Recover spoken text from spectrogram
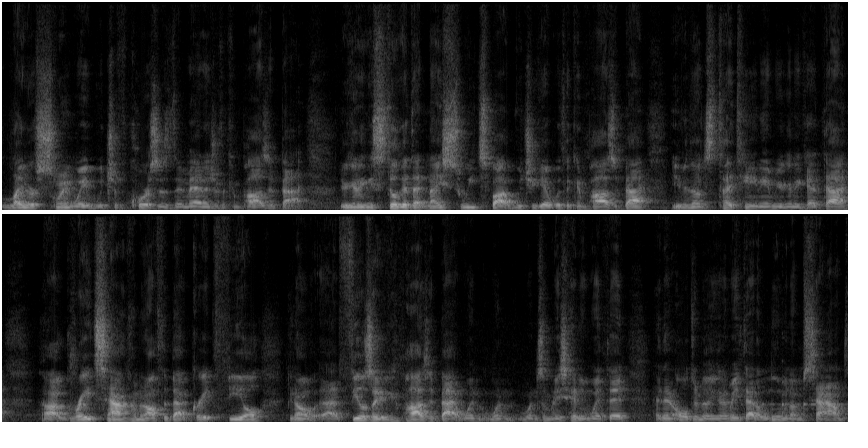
lighter swing weight, which of course is the advantage of a composite bat. You're going to still get that nice sweet spot, which you get with a composite bat, even though it's titanium, you're going to get that. Uh, great sound coming off the bat, great feel. You know, uh, feels like a composite bat when, when, when somebody's hitting with it, and then ultimately you're going to make that aluminum sound.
